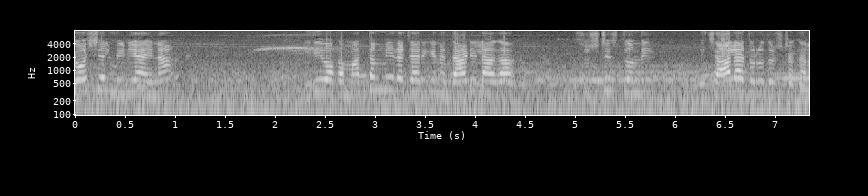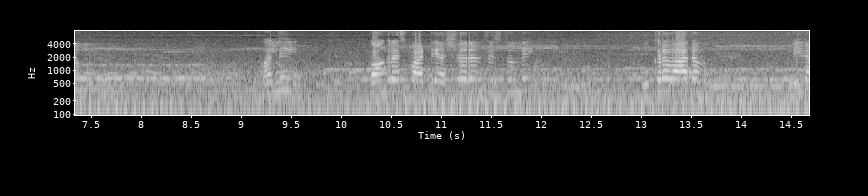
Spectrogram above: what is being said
సోషల్ మీడియా అయినా ఇది ఒక మతం మీద జరిగిన దాడిలాగా సృష్టిస్తుంది. ఇది చాలా దురదృష్టకరం. మళ్ళీ కాంగ్రెస్ పార్టీ అష్యూరెన్స్ ఇస్తుంది. ఉగ్రవాదం మీద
